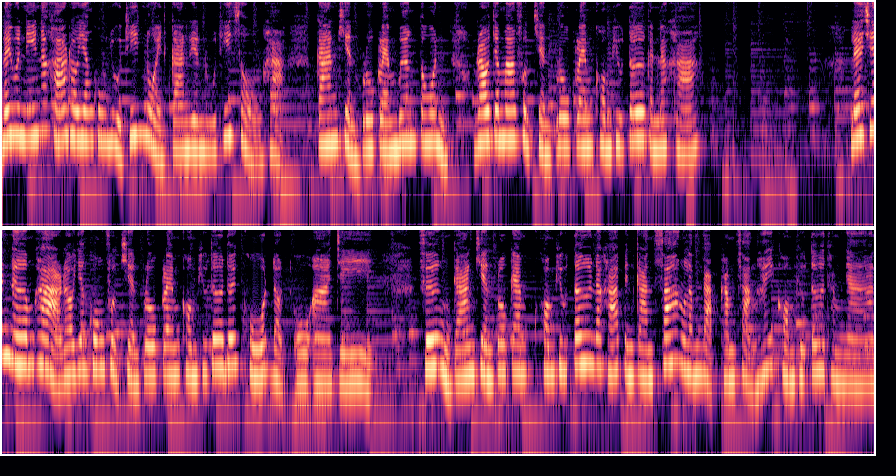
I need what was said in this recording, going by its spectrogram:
ในวันนี้นะคะเรายังคงอยู่ที่หน่วยการเรียนรู้ที่ 2 ค่ะ การเขียนโปรแกรมเบื้องต้น เราจะมาฝึกเขียนโปรแกรมคอมพิวเตอร์กันนะคะ และเช่นเดิมค่ะ เรายังคงฝึกเขียนโปรแกรมคอมพิวเตอร์ด้วย code.org ซึ่งการเขียนโปรแกรมคอมพิวเตอร์นะคะ เป็นการสร้างลำดับคำสั่งให้คอมพิวเตอร์ทำงาน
